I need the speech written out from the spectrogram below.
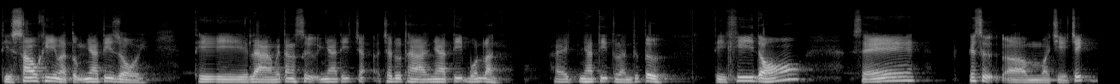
thì sau khi mà tụng nhati rồi thì làm cái tăng sự nhati chatutha nhati bốn lần hay nhati lần thứ tư. Thì khi đó sẽ cái sự uh, mà chỉ trích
